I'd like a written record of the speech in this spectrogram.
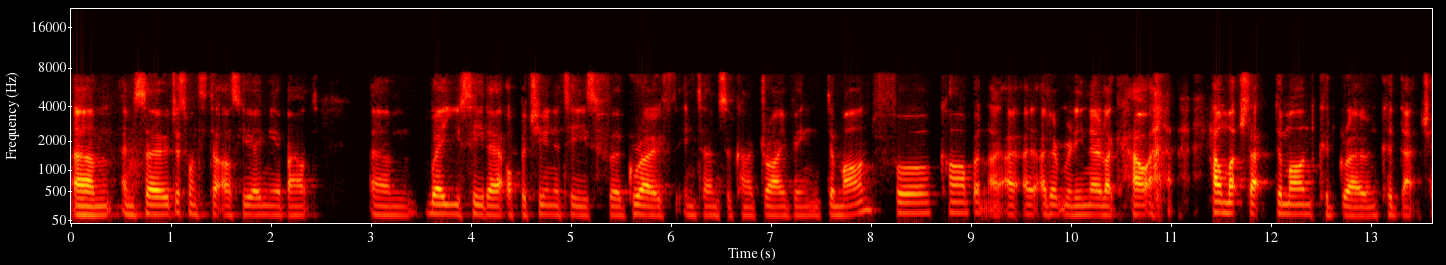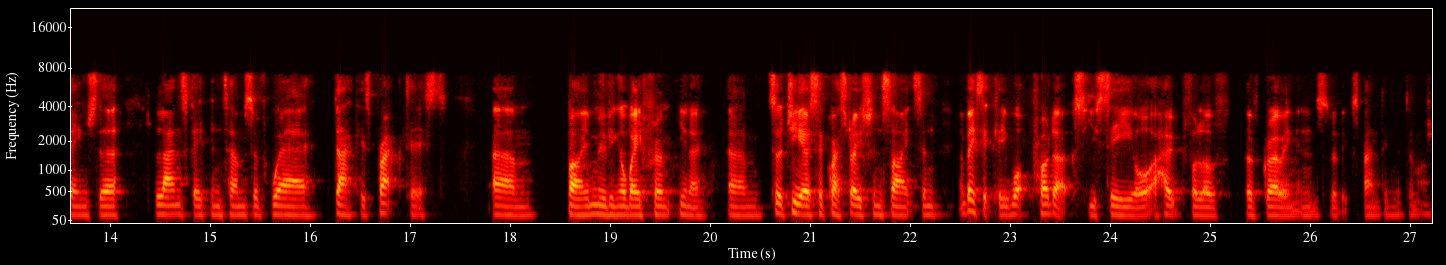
Um, and so just wanted to ask you, Amy, about um, where you see there opportunities for growth in terms of kind of driving demand for carbon. I, I, I don't really know like how how much that demand could grow and could that change the landscape in terms of where DAC is practiced um, by moving away from, you know, um, sort of geosequestration sites and, and basically what products you see or are hopeful of, of growing and sort of expanding the demand.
